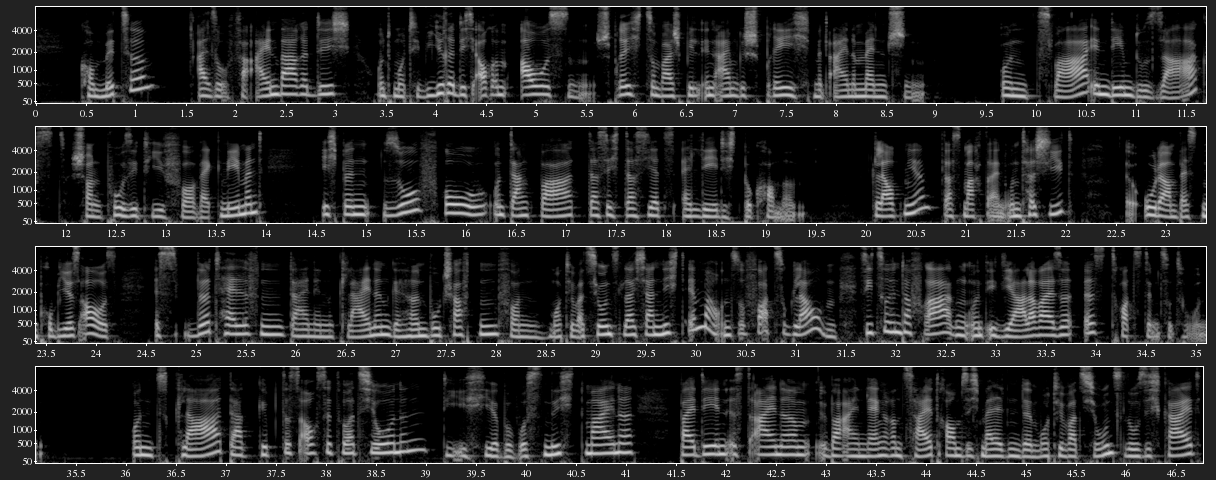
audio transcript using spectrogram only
committe, also vereinbare dich und motiviere dich auch im Außen, sprich zum Beispiel in einem Gespräch mit einem Menschen. Und zwar, indem du sagst, schon positiv vorwegnehmend, ich bin so froh und dankbar, dass ich das jetzt erledigt bekomme. Glaub mir, das macht einen Unterschied. Oder am besten probier es aus. Es wird helfen, deinen kleinen Gehirnbotschaften von Motivationslöchern nicht immer und sofort zu glauben, sie zu hinterfragen und idealerweise es trotzdem zu tun. Und klar, da gibt es auch Situationen, die ich hier bewusst nicht meine, bei denen ist eine über einen längeren Zeitraum sich meldende Motivationslosigkeit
